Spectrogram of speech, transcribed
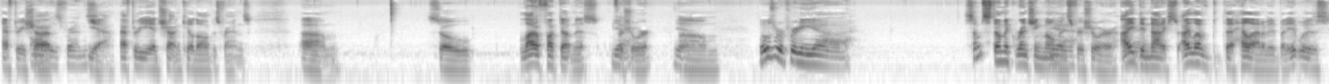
after he all shot of his friends? yeah, after he had shot and killed all of his friends. Um, so, a lot of fucked upness Yeah. for sure. Yeah. Um, Those were pretty. uh some stomach wrenching moments Yeah. for sure. I Yeah. did not. Ex- I loved the hell out of it, but it was,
